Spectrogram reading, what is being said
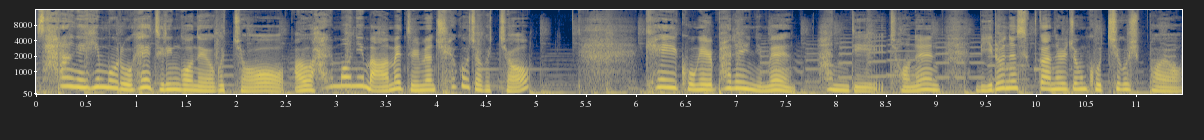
사랑의 힘으로 해드린 거네요. 그쵸? 아유, 할머니 마음에 들면 최고죠. 그쵸? K0181님은 한디, 저는 미루는 습관을 좀 고치고 싶어요.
